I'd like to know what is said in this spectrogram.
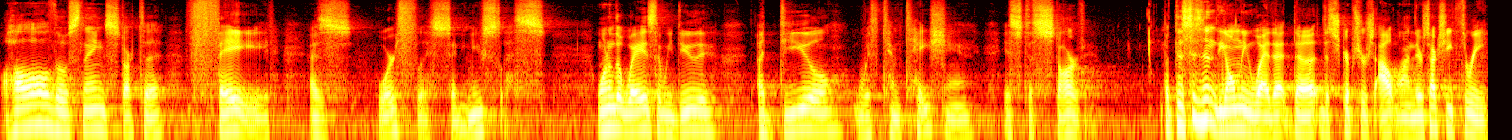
all those things start to fade as worthless and useless. One of the ways that we do a deal with temptation is to starve it. But this isn't the only way that the, the scriptures outline. There's actually three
